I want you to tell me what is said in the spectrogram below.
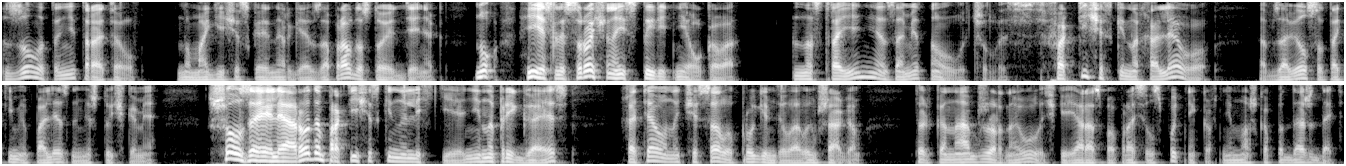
Золото не тратил. Но магическая энергия взаправду стоит денег. Ну, если срочно, и стырить не у кого. Настроение заметно улучшилось. Фактически на халяву обзавелся такими полезными штучками. Шел за Элеородом практически налегке, не напрягаясь, хотя он и чесал упругим деловым шагом. Только на обжорной улочке я раз попросил спутников немножко подождать.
